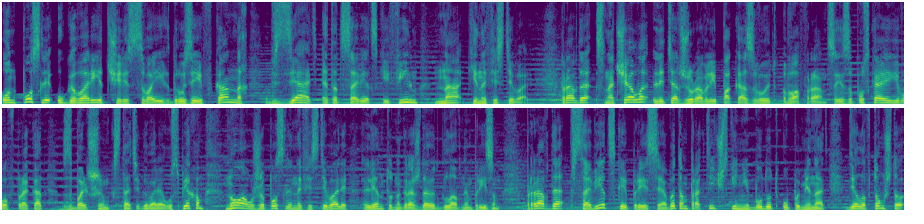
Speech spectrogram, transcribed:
Он после уговорит через своих друзей в Каннах взять этот советский фильм на кинофестиваль. Правда, сначала «Летят журавли» показывают во Франции, запуская его в прокат с большим, кстати говоря, успехом, ну а уже после на фестивале ленту награждают главным призом. Правда, в советской прессе об этом практически не будут упоминать. Дело в том, что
